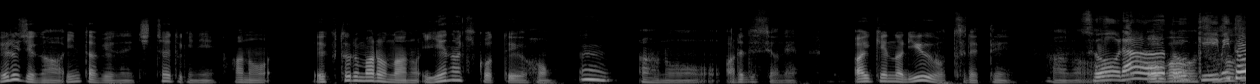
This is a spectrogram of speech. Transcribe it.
エルジェがインタビューでね、ちっちゃい時に、あの、エクトル・マロンのあの、家なき子っていう本、うん。あの、あれですよね。愛犬の竜を連れて、空と君との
